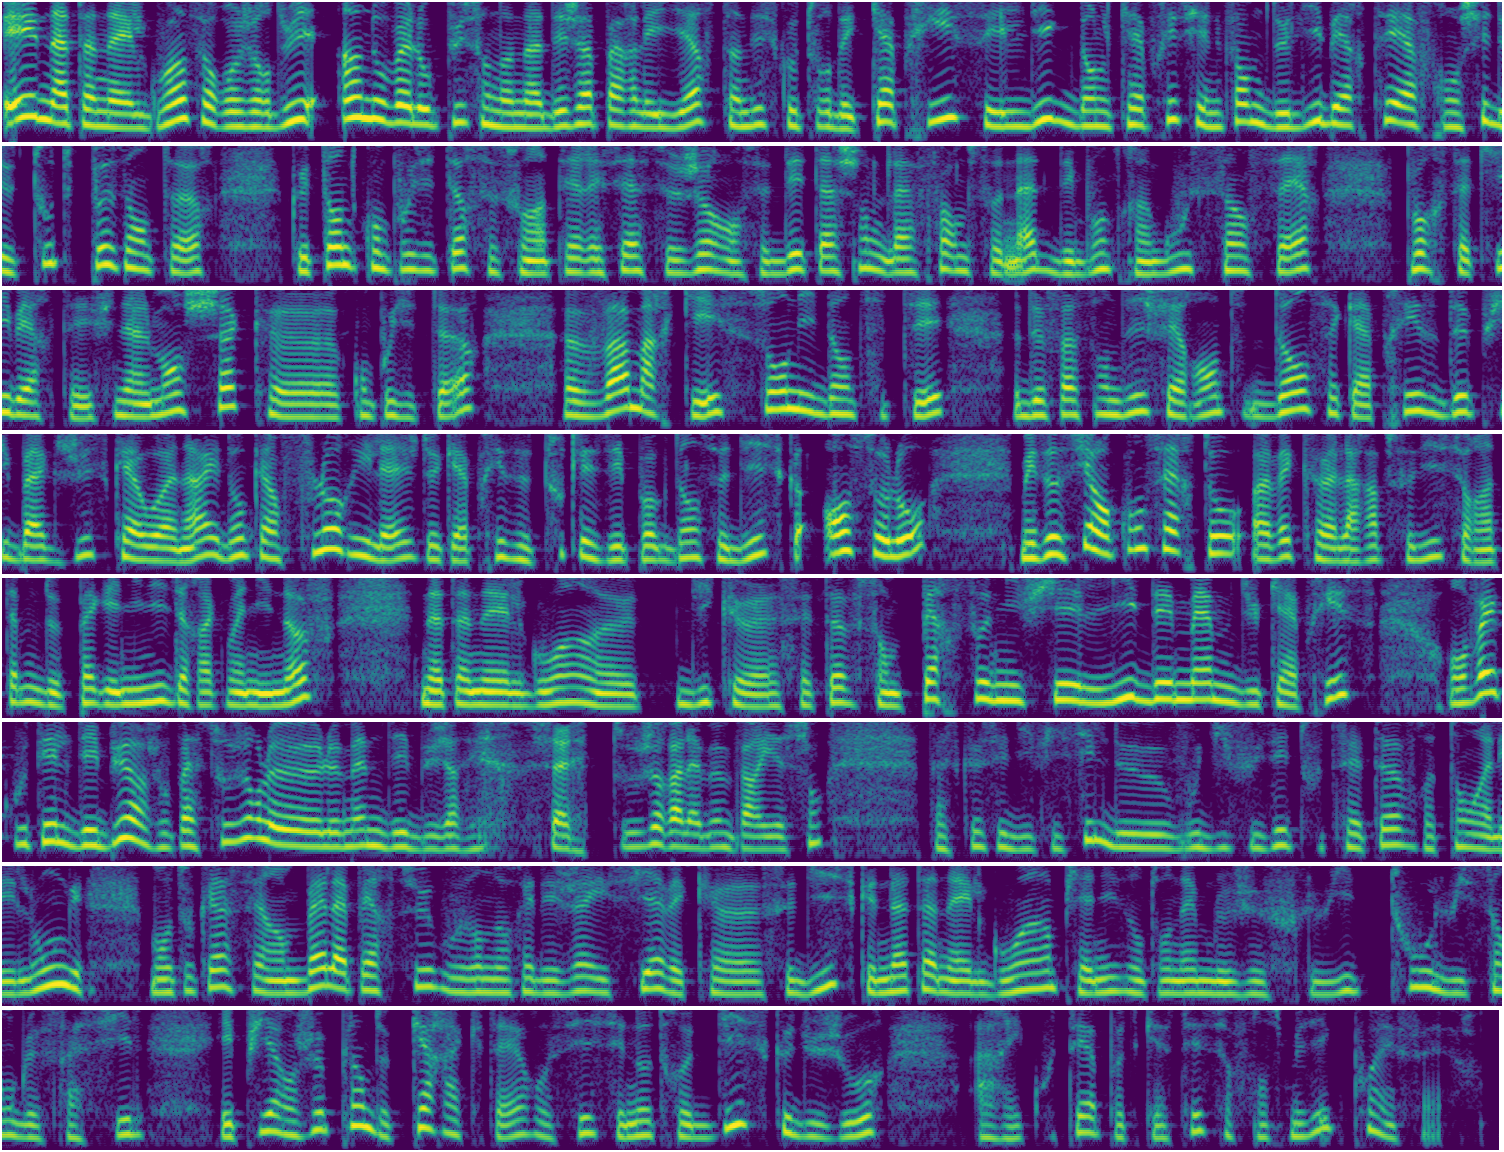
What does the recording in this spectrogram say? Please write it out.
Et Nathanaël Gouin sort aujourd'hui un nouvel opus, on en a déjà parlé hier, c'est un disque autour des caprices et il dit que dans le caprice il y a une forme de liberté affranchie de toute pesanteur, que tant de compositeurs se soient intéressés à ce genre en se détachant de la forme sonate démontre un goût sincère pour cette liberté. finalement, chaque euh, compositeur euh, va marquer son identité de façon différente dans ses caprices depuis Bach jusqu'à Oana et donc un florilège de caprices de toutes les époques dans ce disque en solo, mais aussi en concerto avec euh, la rhapsodie sur un thème de Paganini de Rachmaninoff. Nathanaël Gouin euh, dit que cette œuvre semble personnifier l'idée même du caprice. On va écouter le début. Alors, je vous passe toujours le, même début. J'arrive toujours à la même variation parce que c'est difficile de vous diffuser toute cette œuvre tant elle est longue. Mais en tout cas, c'est un bel aperçu que vous en aurez déjà ici avec euh, ce disque. Nathanaël Gouin, pianiste dont on aime le jeu fluide, tout lui semble facile. Et puis un jeu plein de caractère aussi. C'est notre disque du jour à réécouter, à podcaster sur francemusique.fr.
